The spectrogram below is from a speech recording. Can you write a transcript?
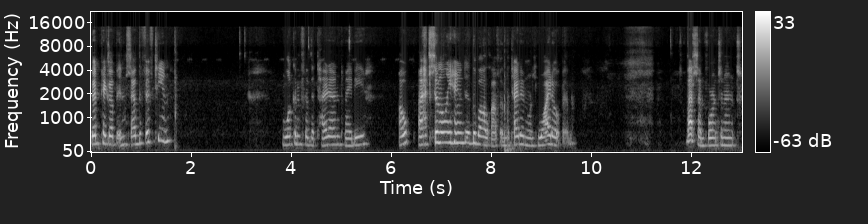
good pickup inside the 15. Looking for the tight end, maybe. Oh, I accidentally handed the ball off, and the tight end was wide open. That's unfortunate.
